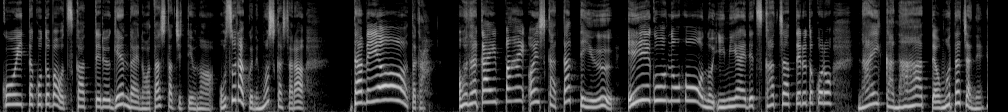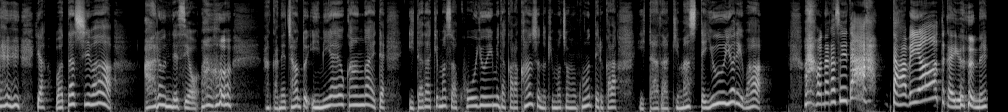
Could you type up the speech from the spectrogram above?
こういった言葉を使ってる現代の私たちっていうのはおそらくねもしかしたら食べようとかお腹いっぱい美味しかったっていう英語の方の意味合いで使っちゃってるところないかなって思ったじゃね。いや私はあるんですよ。なんかねちゃんと意味合いを考えて「いただきます」はこういう意味だから感謝の気持ちもこもってるから「いただきます」っていうよりは「あお腹すいた食べよう!」とか言うね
